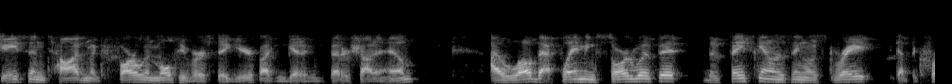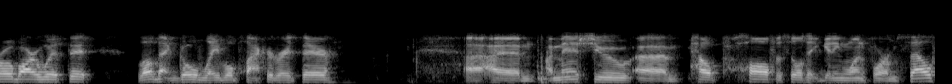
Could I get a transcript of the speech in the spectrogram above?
Jason Todd McFarlane multiverse figure, if I can get a better shot at him. I love that flaming sword with it. The face scan on this thing looks great. Got the crowbar with it. Love that gold label placard right there. Uh, I, um, I, managed to um, help Hall facilitate getting one for himself,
